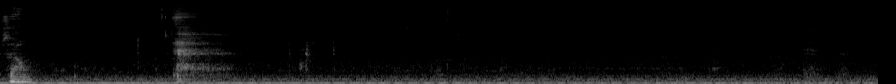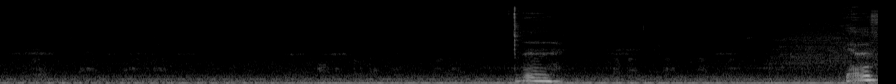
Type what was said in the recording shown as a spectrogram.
So Uh, yeah, that's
